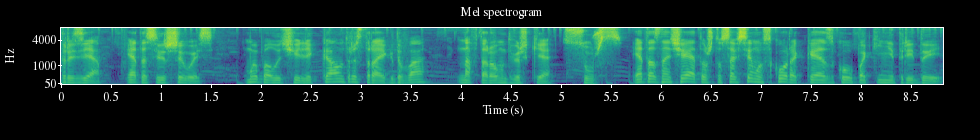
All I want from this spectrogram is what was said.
Друзья, это свершилось. Мы получили Counter-Strike 2 на втором движке Source. Это означает то, что совсем скоро CSGO покинет ряды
